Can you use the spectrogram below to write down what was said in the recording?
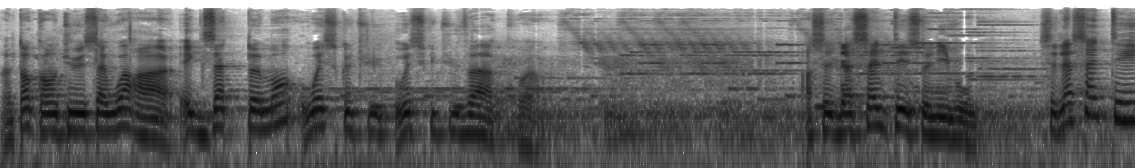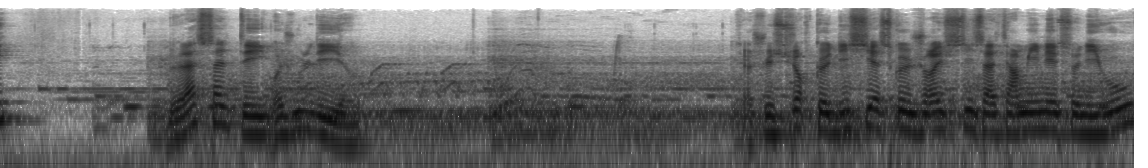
En même temps, quand tu veux savoir euh, exactement où est-ce que tu où est-ce que tu vas, quoi? Alors c'est de la saleté ce niveau. C'est de la saleté. De la saleté, moi je vous le dis. Hein. Je suis sûr que d'ici à ce que je réussisse à terminer ce niveau,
